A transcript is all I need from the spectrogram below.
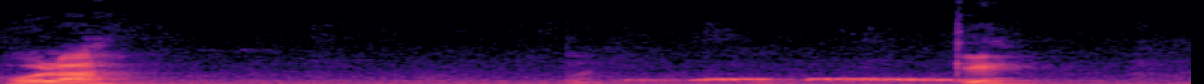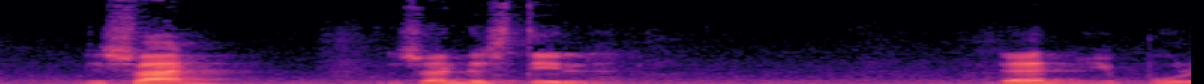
Hole ah. Okay. This one This one the steel. Then you pull.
